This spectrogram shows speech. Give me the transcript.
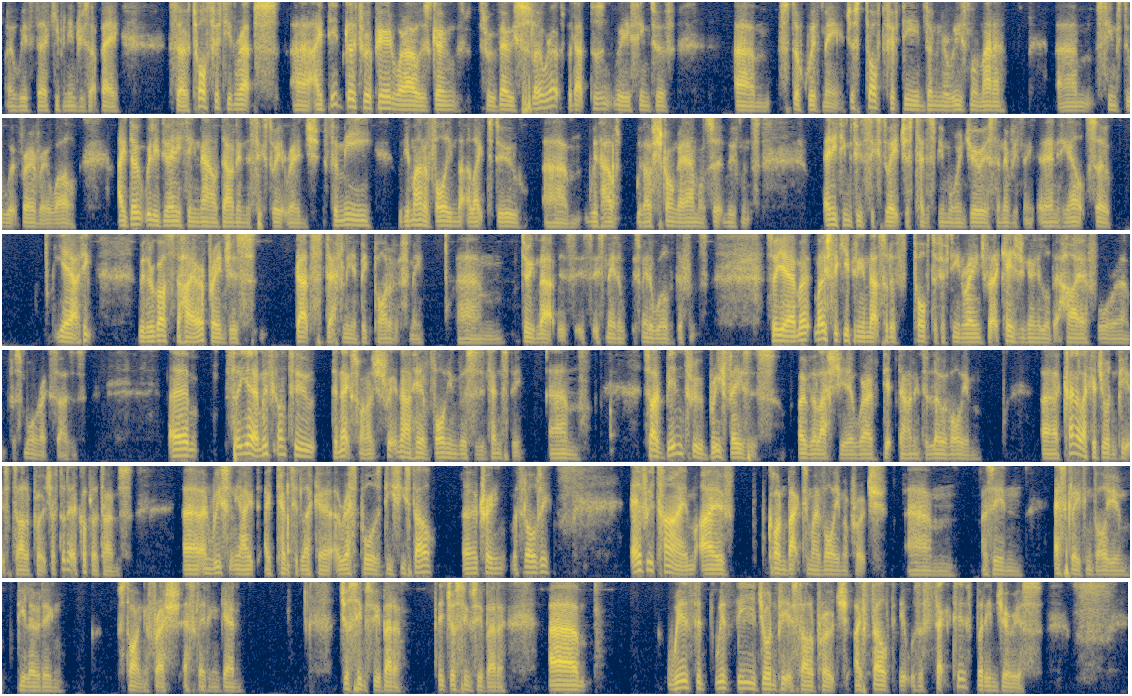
uh, with uh, keeping injuries at bay. So 12 to 15 reps. Uh, I did go through a period where I was going through very slow reps, but that doesn't really seem to have um, stuck with me. Just 12 to 15 done in a reasonable manner um, seems to work very, very well. I don't really do anything now down in the six to eight range. For me, with the amount of volume that I like to do, um, with how with how strong I am on certain movements, anything between six to eight just tends to be more injurious than everything than anything else. So, yeah, I think with regards to the higher up ranges, that's definitely a big part of it for me. Um, doing that is, is, is made a it's made a world of difference. So yeah, mo- mostly keeping in that sort of 12 to 15 range, but occasionally going a little bit higher for um, for smaller exercises. Um, so yeah, moving on to the next one, I've just written down here volume versus intensity. Um, so I've been through brief phases over the last year where I've dipped down into lower volume, uh, kind of like a Jordan Peters style approach. I've done it a couple of times. Uh, and recently, I, I attempted like a, a rest pause DC style uh, training methodology. Every time I've gone back to my volume approach, um, as in escalating volume, deloading, starting afresh, escalating again, just seems to be better. It just seems to be better. Um, with the with the Jordan Peters style approach, I felt it was effective but injurious.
